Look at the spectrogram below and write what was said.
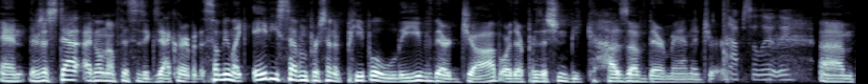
And there's a stat, I don't know if this is exactly right, but it's something like 87% of people leave their job or their position because of their manager. Absolutely. Um,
